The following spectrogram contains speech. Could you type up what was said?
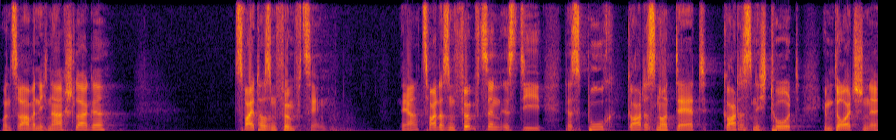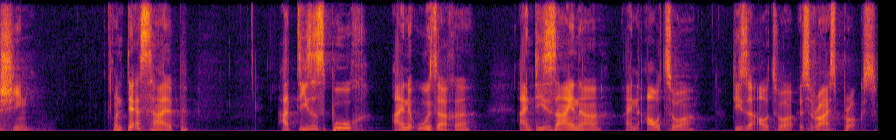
Und zwar, wenn ich nachschlage, 2015. Ja, 2015 ist die, das Buch God is not dead, Gott ist nicht tot im Deutschen erschienen. Und deshalb hat dieses Buch eine Ursache, ein Designer, ein Autor. Dieser Autor ist Rice Brooks.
